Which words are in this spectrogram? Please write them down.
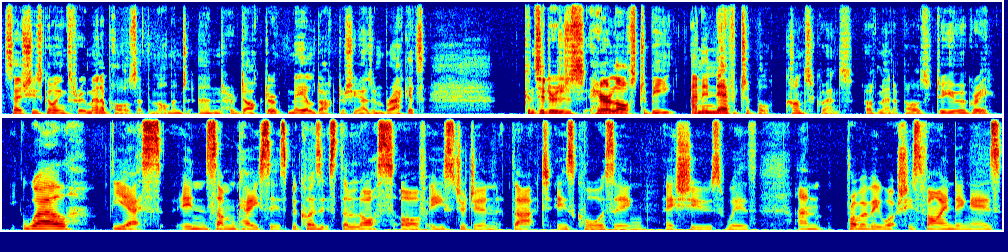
says she's going through menopause at the moment, and her doctor, male doctor she has in brackets, considers hair loss to be an inevitable consequence of menopause. Do you agree? Well, yes, in some cases, because it's the loss of estrogen that is causing issues with, and probably what she's finding is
